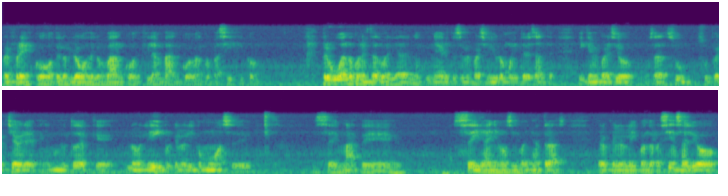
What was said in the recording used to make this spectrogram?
refrescos, de los logos de los bancos, de Filan Banco, de Banco Pacífico, pero jugando con esta dualidad del blanco y negro. Entonces me parece un libro muy interesante y que me pareció o sea, súper chévere en el momento de que lo leí, porque lo leí como hace, no más de 6 años o 5 años atrás. Creo que lo leí cuando recién salió,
